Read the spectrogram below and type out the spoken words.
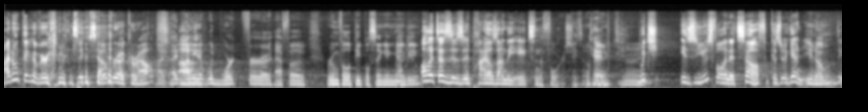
I don't think a very convincing sound for a chorale. I, I, I mean, it um, would work for half a room full of people singing, maybe. All it does is it piles on the eights and the fours. Eights, okay, all right. Which is useful in itself because, again, you know, the,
